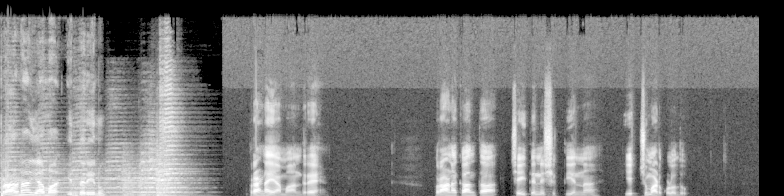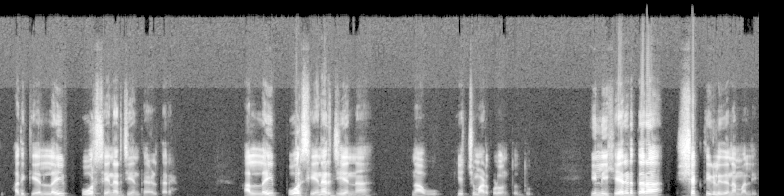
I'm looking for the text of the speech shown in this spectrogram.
ಪ್ರಾಣಾಯಾಮ ಎಂದರೇನು? ಪ್ರಾಣಾಯಾಮ ಅಂದರೆ ಪ್ರಾಣಕಾಂತ ಚೈತನ್ಯ ಶಕ್ತಿಯನ್ನು ಹೆಚ್ಚು ಮಾಡಿಕೊಳ್ಳೋದು. ಅದಕ್ಕೆ ಲೈಫ್ ಫೋರ್ಸ್ ಎನರ್ಜಿ ಅಂತ ಹೇಳ್ತಾರೆ. ಆ ಲೈಫ್ ಫೋರ್ಸ್ ಎನರ್ಜಿಯನ್ನು ನಾವು ಹೆಚ್ಚು ಮಾಡ್ಕೊಳ್ಳುವಂಥದ್ದು. ಇಲ್ಲಿ ಎರಡು ಥರ ಶಕ್ತಿಗಳಿದೆ ನಮ್ಮಲ್ಲಿ.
